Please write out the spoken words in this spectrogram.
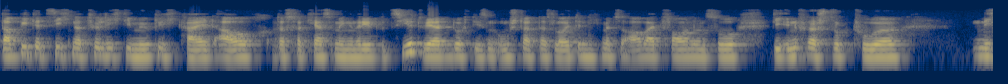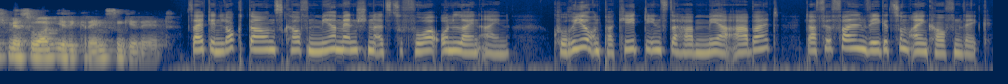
Da bietet sich natürlich die Möglichkeit auch, dass Verkehrsmengen reduziert werden durch diesen Umstand, dass Leute nicht mehr zur Arbeit fahren und so die Infrastruktur nicht mehr so an ihre Grenzen gerät. Seit den Lockdowns kaufen mehr Menschen als zuvor online ein. Kurier- und Paketdienste haben mehr Arbeit, dafür fallen Wege zum Einkaufen weg.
